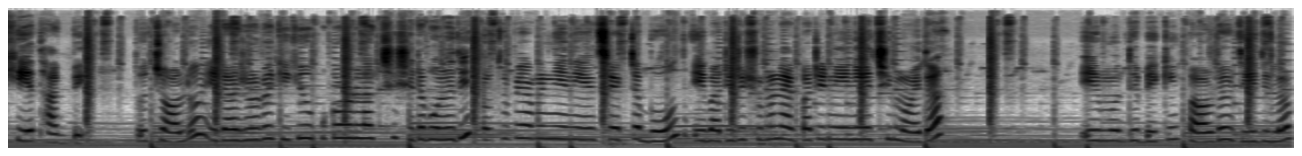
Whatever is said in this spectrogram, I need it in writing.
খেয়ে থাকবে। তো চলো এটার জন্য কী কী উপকরণ লাগছে সেটা বলে দিই। প্রথমে আমি নিয়ে নিয়েছি একটা বোল। এই বাটিটির সমান এক বাটি নিয়ে নিয়েছি ময়দা। এর মধ্যে বেকিং পাউডার দিয়ে দিলাম,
